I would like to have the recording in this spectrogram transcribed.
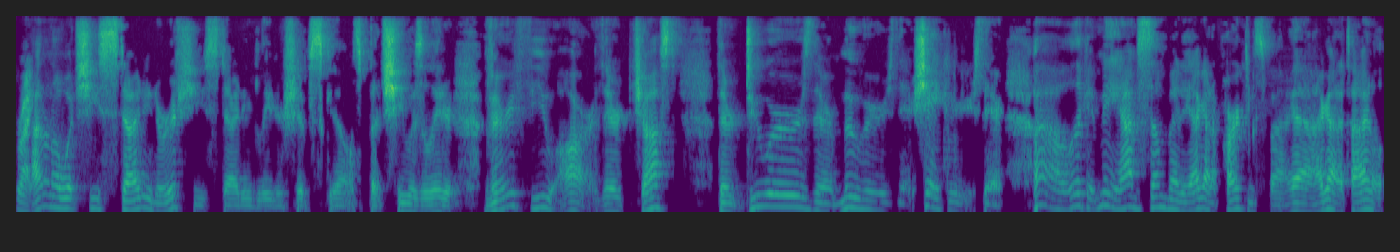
Right. I don't know what she studied or if she studied leadership skills, but she was a leader. Very few are. They're just they're doers, they're movers, they're shakers, they're oh look at me, I'm somebody, I got a parking spot, yeah, I got a title,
